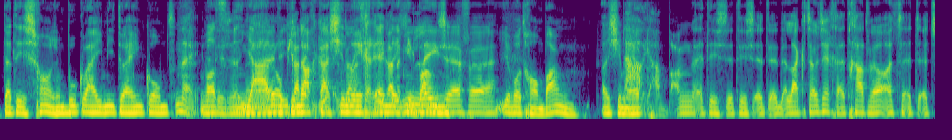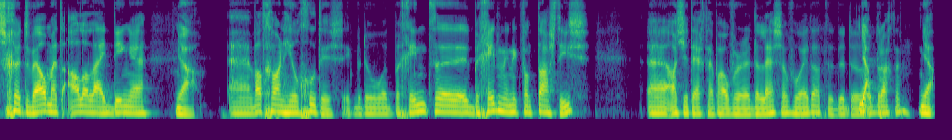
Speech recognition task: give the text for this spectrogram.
Dat is gewoon zo'n boek waar je niet doorheen komt. Nee. Wat een, jaren eh, op je het- nachtkastje wil ligt zeggen, en dat je niet bang... lezen even. Je wordt gewoon bang. Als je Nou hebt. ja, bang. Het is, het is, het, het- laat ik het zo zeggen. Het gaat wel, het, het, het schudt wel met allerlei dingen. Ja. eh, wat gewoon heel goed is. Ik bedoel, het begint, eh, het begin vind ik fantastisch. Eh, als je het echt hebt over de les, of hoe heet dat? De, de, Ja. opdrachten. Ja.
